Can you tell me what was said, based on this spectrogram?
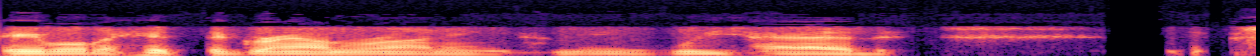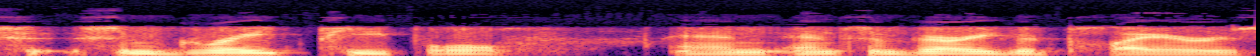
able to hit the ground running. I mean, we had some great people and and some very good players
